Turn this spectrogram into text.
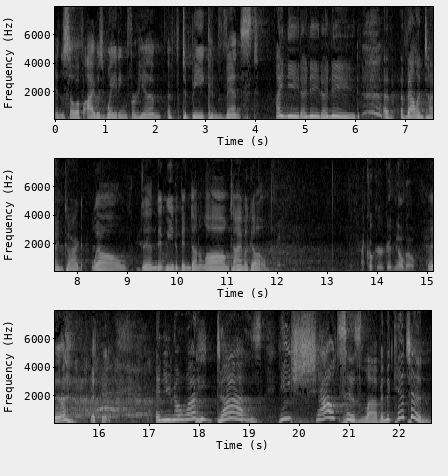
And so if I was waiting for him uh, to be convinced, I need, I need, I need a, a Valentine card, well, then it, we'd have been done a long time ago. Cook her a good meal, though. and you know what? He does. He shouts his love in the kitchen.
